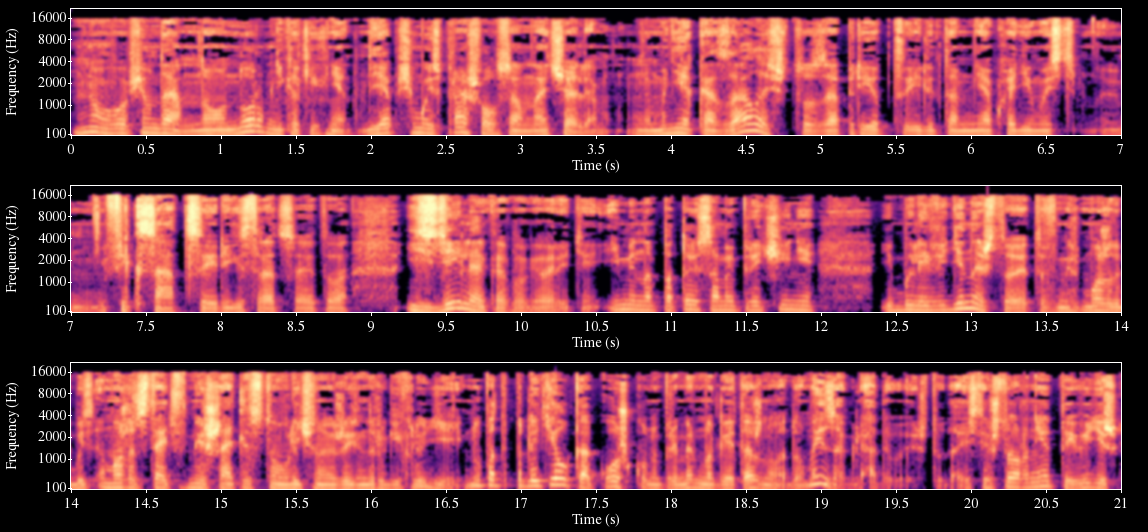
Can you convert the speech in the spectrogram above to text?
Ну, в общем, да, но норм никаких нет. Я почему и спрашивал в самом начале. Мне казалось, что запрет или там необходимость фиксации, регистрации этого изделия, как вы говорите, именно по той самой причине и были введены, что это может, быть, может стать вмешательством в личную жизнь других людей. Ну, подлетел к окошку, например, многоэтажного дома и заглядываешь туда. Если штор нет, ты видишь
